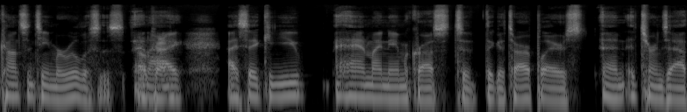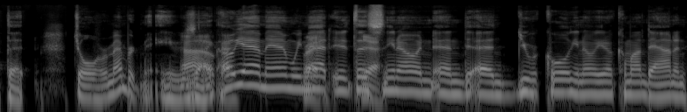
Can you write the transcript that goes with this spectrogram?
Constantine Maroulis's, and Okay. I, I said, "Can you hand my name across to the guitar players?" And it turns out that Joel remembered me. He was Ah, like, okay. "Oh yeah, man, we Right. met at this, Yeah. you know, and and and you were cool, you know, you know, come on down." And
